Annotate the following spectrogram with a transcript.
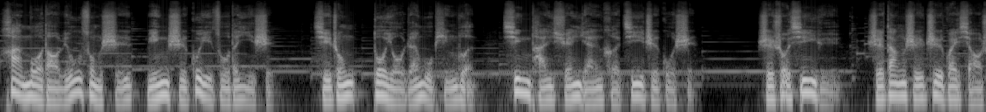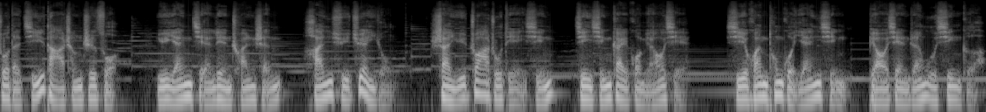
汉末到刘宋时名士贵族的轶事，其中多有人物评论、清谈玄言和机智故事。《史说新语》是当时志怪小说的集大成之作，语言简练传神，含蓄隽永，善于抓住典型进行概括描写，喜欢通过言行表现人物性格。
